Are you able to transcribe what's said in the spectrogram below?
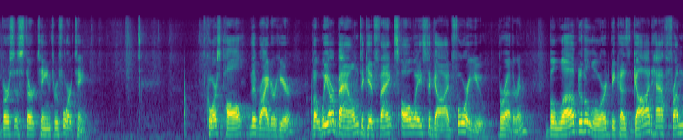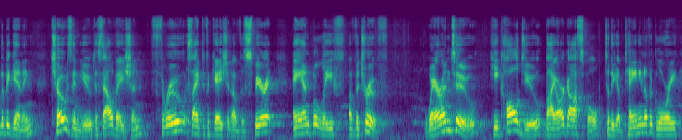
verses 13 through 14 Of course, Paul, the writer here, but we are bound to give thanks always to God for you, brethren, beloved of the Lord, because God hath from the beginning chosen you to salvation through sanctification of the Spirit and belief of the truth, whereunto he called you by our gospel to the obtaining of the glory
